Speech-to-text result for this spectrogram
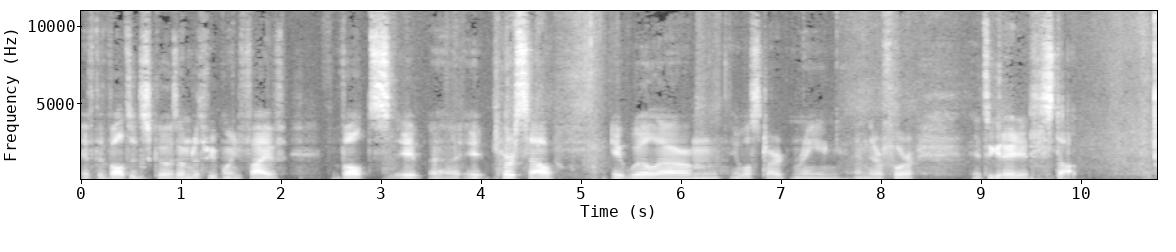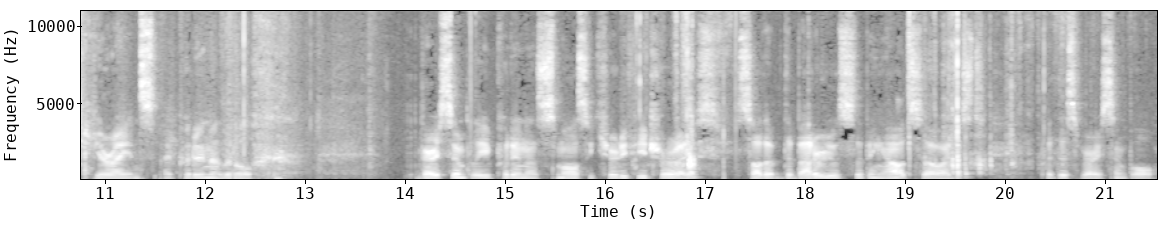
If the voltage goes under 3.5 volts it, uh, it per cell, it will um, it will start ringing, and therefore it's a good idea to stop. Here I I put in a little, very simply put in a small security feature. I saw that the battery was slipping out, so I just put this very simple.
